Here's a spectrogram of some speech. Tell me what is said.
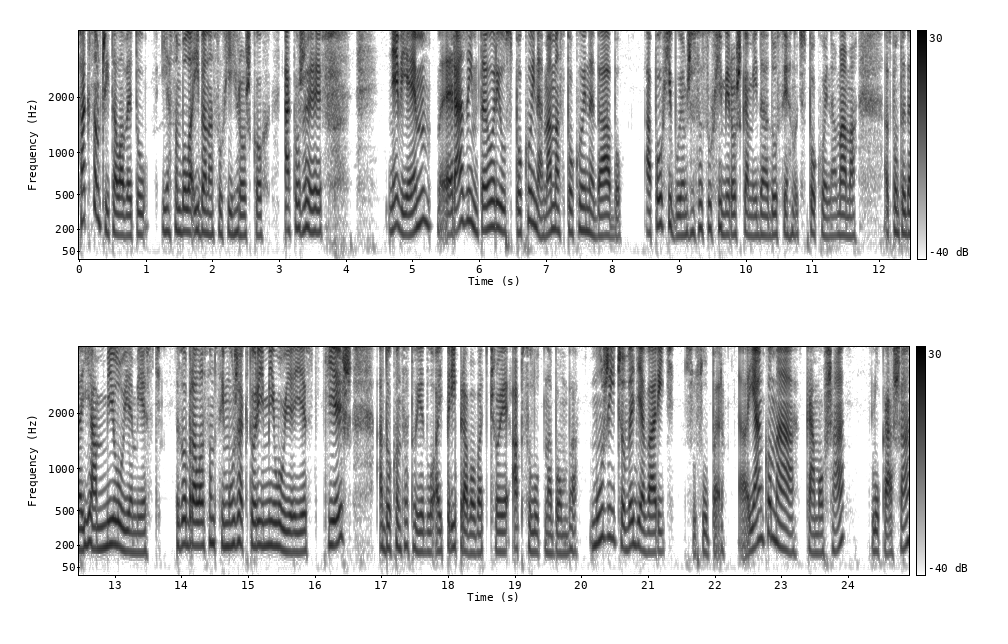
Fakt som čítala vetu. Ja som bola iba na suchých rožkoch. Akože... Neviem, razím teóriu spokojná mama, spokojné bábo. A pochybujem, že sa suchými rožkami dá dosiahnuť spokojná mama. Aspoň teda ja milujem jesť. Zobrala som si muža, ktorý miluje jesť tiež a dokonca to jedlo aj pripravovať, čo je absolútna bomba. Muži, čo vedia variť, sú super. Janko má kamoša, Lukáša,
